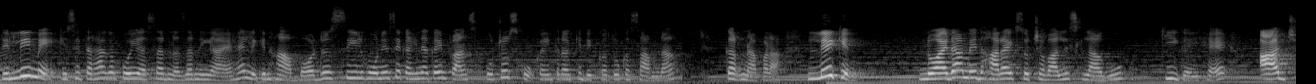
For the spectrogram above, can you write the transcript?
दिल्ली में किसी तरह का कोई असर नज़र नहीं आया है, लेकिन हाँ बॉर्डर सील होने से कहीं ना कहीं ट्रांसपोर्टर्स को कई तरह की दिक्कतों का सामना करना पड़ा। लेकिन, नोएडा में धारा 144 लागू की गई है। आज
